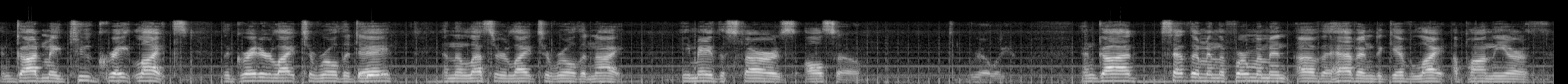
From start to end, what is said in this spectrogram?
And God made two great lights, the greater light to rule the day, and the lesser light to rule the night. He made the stars also. Really. And God set them in the firmament of the heaven to give light upon the earth,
